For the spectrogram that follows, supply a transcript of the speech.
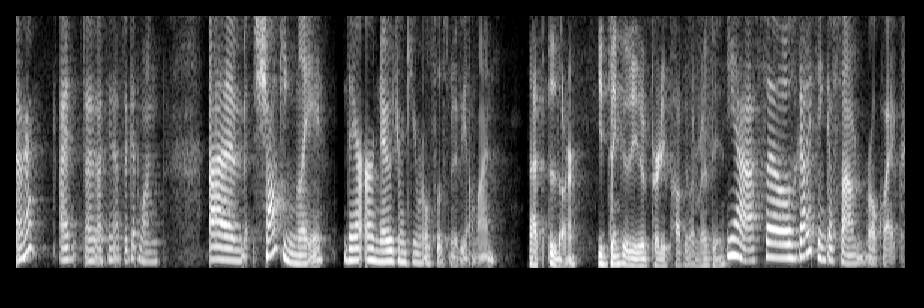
Okay, I I I think that's a good one. Um, shockingly, there are no drinking rules to this movie online. That's bizarre. You'd think it would be a pretty popular movie. Yeah, so gotta think of some real quick.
